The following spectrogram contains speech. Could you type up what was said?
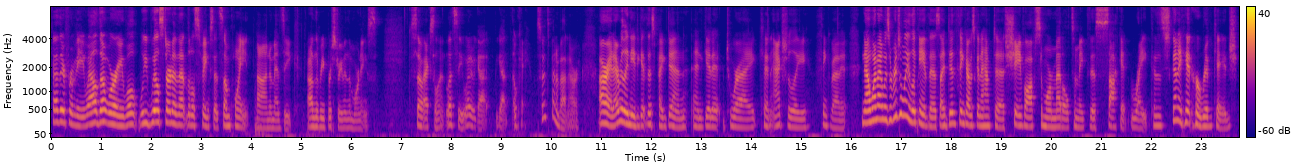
feather for me. Well, don't worry. We'll we will start on that little Sphinx at some point, uh, Nomad Zeke, on the Reaper stream in the mornings. So excellent. Let's see. What do we got? We got, okay. So it's been about an hour. All right. I really need to get this pegged in and get it to where I can actually think about it. Now, when I was originally looking at this, I did think I was going to have to shave off some more metal to make this socket right because it's going to hit her rib cage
